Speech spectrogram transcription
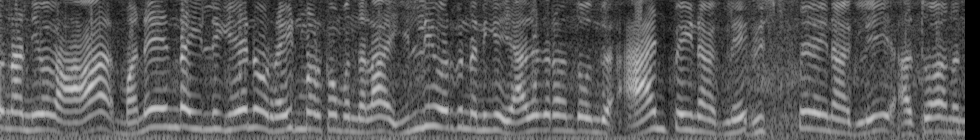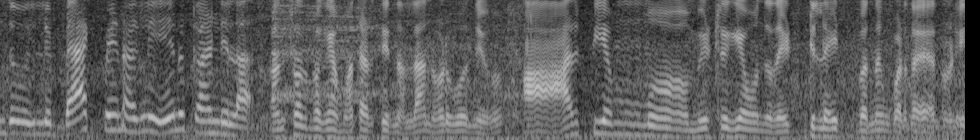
ಸೊ ನಾನು ಇವಾಗ ಆ ಮನೆಯಿಂದ ಇಲ್ಲಿಗೆ ಏನು ರೈಡ್ ಮಾಡ್ಕೊಂಬಂದಲ್ಲ ಇಲ್ಲಿವರೆಗೂ ನನಗೆ ಯಾವುದೇ ಥರ ಅಂತ ಒಂದು ಹ್ಯಾಂಡ್ ಪೇಯ್ನ್ ಆಗಲಿ ರಿಸ್ಟ್ ಪೇಯ್ನ್ ಆಗಲಿ ಅಥವಾ ನಂದು ಇಲ್ಲಿ ಬ್ಯಾಕ್ ಪೇಯ್ನ್ ಆಗಲಿ ಏನು ಕಾಣಲಿಲ್ಲ. ಅನ್ಸೋದ್ ಬಗ್ಗೆ ಮಾತಾಡ್ತೀನಲ್ಲ, ನೋಡ್ಬೋದು ನೀವು. ಆ ಆರ್ ಪಿ ಎಂ ಮೀಟ್ರಿಗೆ ಒಂದು ರೆಡ್ ಲೈಟ್ ಬಂದಂಗೆ ಬರ್ತಾ ಇದೆ ನೋಡಿ,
